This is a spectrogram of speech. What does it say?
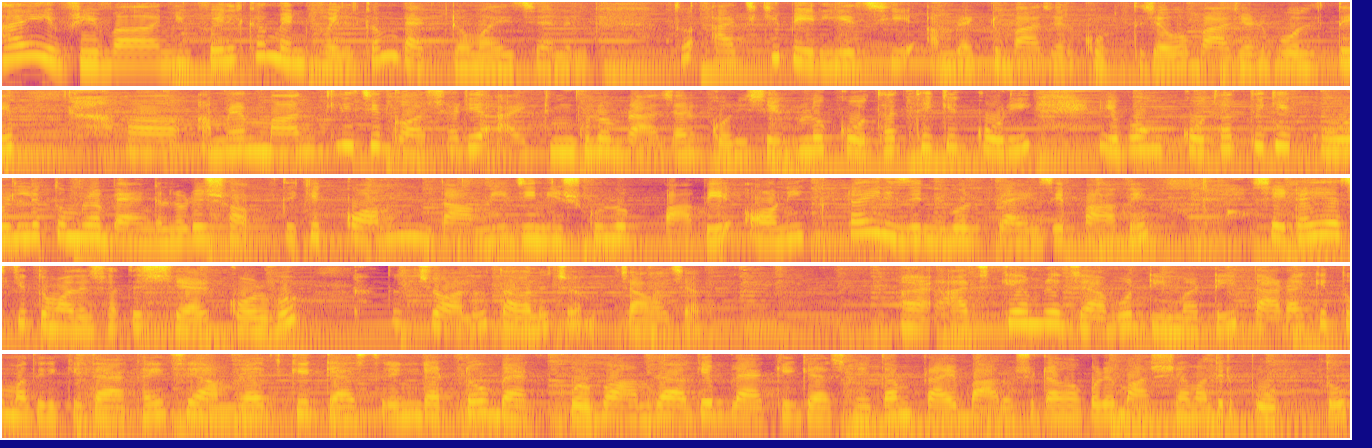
Hi everyone welcome and welcome back to my channel তো আজকে বেরিয়েছি, আমরা একটু বাজার করতে যাব। বাজার বলতে আমরা মান্থলি যে গ্রসারি আইটেমগুলো বাজার করি, সেগুলো কোথা থেকে করি এবং কোথা থেকে করলে তোমরা ব্যাঙ্গালোরে সব থেকে কম দামি জিনিসগুলো পাবে, অনেকটাই রিজনেবল প্রাইসে পাবে, সেটাই আজকে তোমাদের সাথে শেয়ার করব। তো চলো তাহলে যাওয়া যাক। হ্যাঁ আজকে আমরা যাব ডিমার্টেই তার আগে তোমাদেরকে দেখাই যে আমরা আজকে গ্যাস সিলিন্ডারটাও ব্যাক করব। আমরা আগে ব্ল্যাকে গ্যাস নিতাম, প্রায় বারোশো টাকা করে মাসে আমাদের পড়তো।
